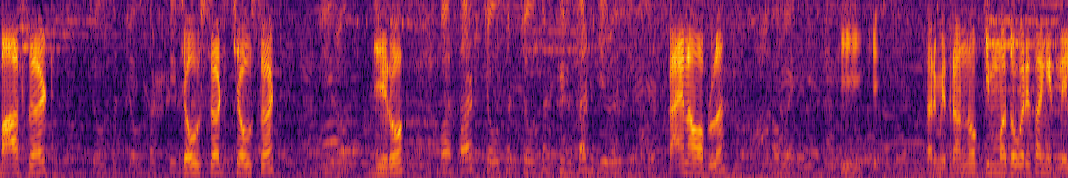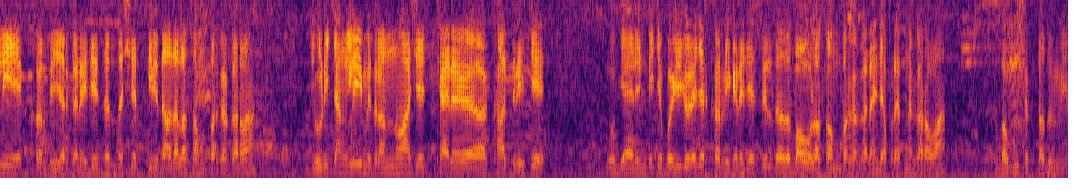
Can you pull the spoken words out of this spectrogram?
बासष्ट चौसष्ट चौसष्ट झिरो बासष्ट चौसष्ट चौसष्ट झिरो. काय नाव आपलं? ठीक आहे. तर मित्रांनो किंमत वगैरे सांगितलेली आहे. खरेदी जर करायची असेल तर शेतकरी दादाला संपर्क करा. जोडी चांगली आहे मित्रांनो असे खॅर खात्रीचे व गॅरंटीचे बैलजोड्या जर खरेदी करायची असेल तर भाऊला संपर्क करण्याचा प्रयत्न करावा. बघू शकता तुम्ही.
